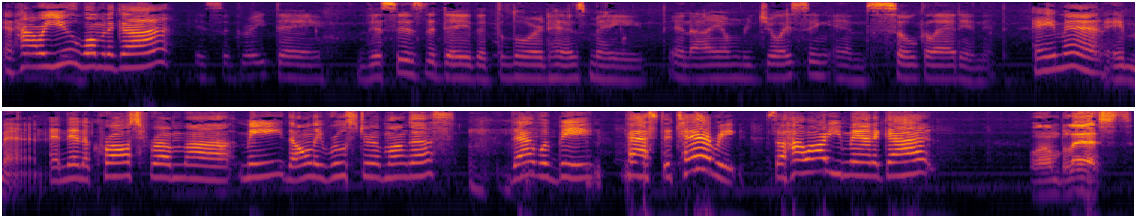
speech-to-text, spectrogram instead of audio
And how are you, woman of God? It's a great day. This is the day that the Lord has made, and I am rejoicing and so glad in it. Amen. Amen. And then across from uh, me, the only rooster among us, that would be Pastor Terry. So how are you, man of God? Well, I'm blessed.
